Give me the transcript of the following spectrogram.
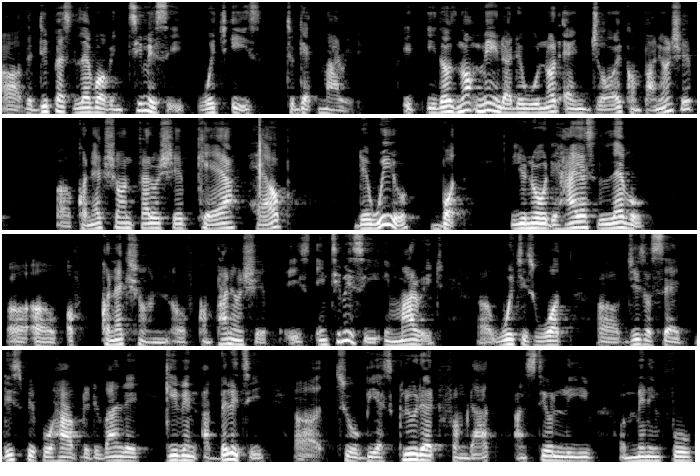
uh, the deepest level of intimacy, which is to get married. It, it does not mean that they will not enjoy companionship, uh, connection, fellowship, care, help. They will, but you know, the highest level uh, of connection, of companionship is intimacy in marriage, uh, which is what uh, Jesus said these people have the divinely given ability uh, to be excluded from that and still live a meaningful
